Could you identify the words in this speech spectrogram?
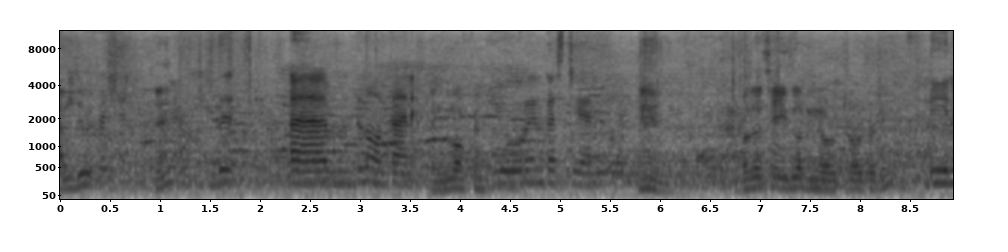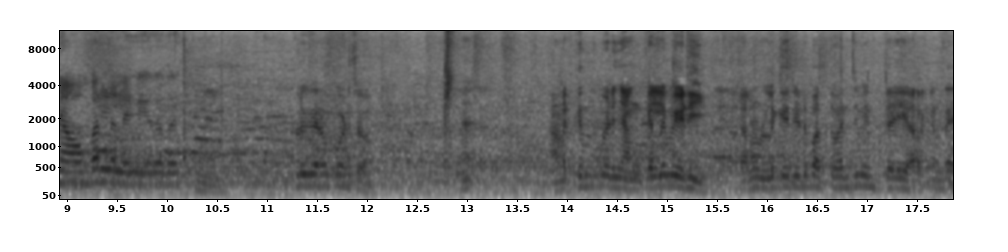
അഞ്ച് ഇത് ഇത് നോക്കാൻ എന്ത് നോക്കാൻ? യൂറിൻ ടെസ്റ്റ് ചെയ്യാൻ അപ്പോൾ അത് ചെയ്തു പറഞ്ഞില്ല ഓൾറെഡി ഡി നവംബറിലല്ലേ ചെയ്തത്. പേടിച്ചോ? അണക്കെന്ത് പേടി ഞങ്ങൾക്കല്ലേ പേടി. കാരണം ഉള്ളിൽ കയറിയിട്ട് പത്ത് പതിനഞ്ച് മിനിറ്റ് ആയി ഇറങ്ങണ്ടേ.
